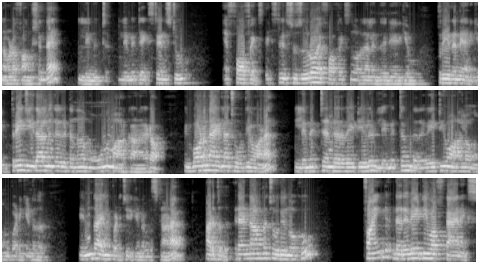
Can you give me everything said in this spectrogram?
നമ്മുടെ ഫംഗ്ഷന്റെ limit limit x tends to f of x x tends to zero f of x എന്ന് പറഞ്ഞാൽ എന്ത് തന്നെയായിരിക്കും? ത്രീ തന്നെയായിരിക്കും. ഇത്രയും ചെയ്താൽ നിങ്ങൾക്ക് കിട്ടുന്നത് മൂന്ന് മാർക്കാണ് കേട്ടോ. ഇമ്പോർട്ടന്റ് ആയിട്ടുള്ള ചോദ്യമാണ്. ലിമിറ്റ് ആൻഡ് ഡെറിവേറ്റീവിൽ ലിമിറ്റും ഡെറിവേറ്റീവും ആണല്ലോ നമ്മൾ പഠിക്കേണ്ടത്. എന്തായാലും പഠിച്ചിരിക്കേണ്ട ക്വസ്റ്റൻ ആണ്. അടുത്തത്. രണ്ടാമത്തെ ചോദ്യം നോക്കൂ. Find derivative of tan x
